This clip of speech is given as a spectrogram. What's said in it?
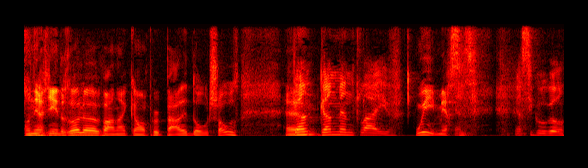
On y reviendra là pendant qu'on peut parler d'autres choses. Euh, Gun- Gunman Live. oui, merci. Merci Google.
